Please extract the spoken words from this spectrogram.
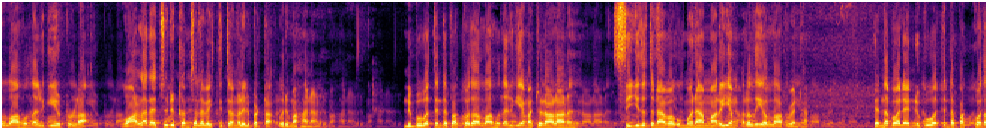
അള്ളാഹു നൽകിയിട്ടുള്ള വളരെ ചുരുക്കം ചില വ്യക്തിത്വങ്ങളിൽപ്പെട്ട ഒരു മഹാനാണ്. നുപൂവത്തിന്റെ പക്വത അള്ളാഹു നൽകിയ മറ്റൊരാളാണ് സയ്യിദത്തുനാവ ഉമ്മുന മറിയം റതി അള്ളാഹു അൻഹ. എന്ന പോലെ നുപൂവത്തിന്റെ പക്വത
